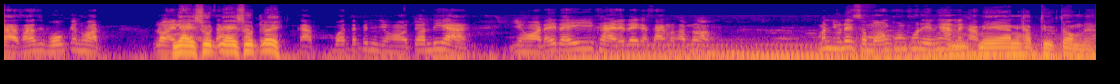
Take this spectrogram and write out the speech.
ต้า36 จนฮอด100ใหญ่สุดใหญ่สุดเลย ครับบ่จะเป็นยี่ห้อจอห์นเดียร์ยี่ห้อใดๆขายใดๆก็สร้างนะครับเนาะมันอยู่ในสมองของคนเฮ็ดงานนะครับ แมนครับถูกต้องเลย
